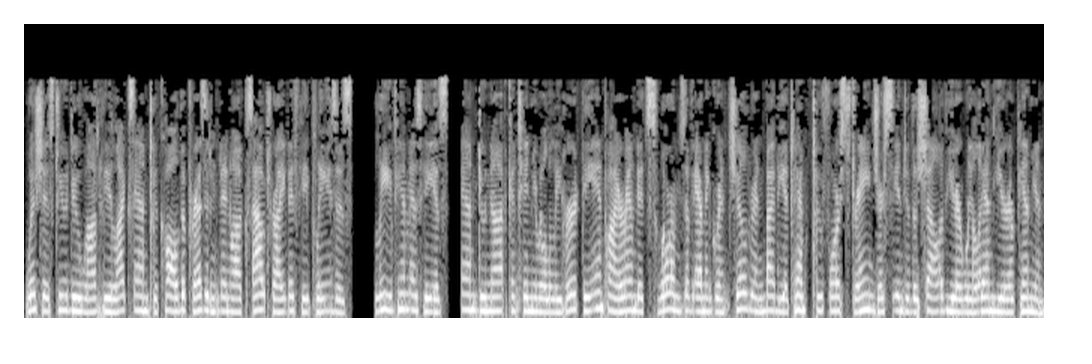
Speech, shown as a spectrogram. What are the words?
wishes to do what he likes and to call the president an ox outright if he pleases leave him as he is, and do not continually hurt the empire and its swarms of emigrant children by the attempt to force strangers into the shell of your will and your opinion.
